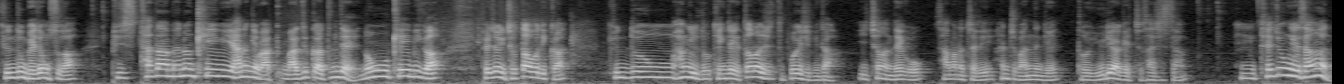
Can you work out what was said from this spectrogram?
균등 배정수가 비슷하다면은 KB 하는 게 맞, 맞을 것 같은데 너무 KB가 배정이 적다 보니까 균등 확률도 굉장히 떨어질 듯 보여집니다. 2,000원 내고 4만원짜리 한 주 받는 게 더 유리하겠죠, 사실상. 음, 태종 예상은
